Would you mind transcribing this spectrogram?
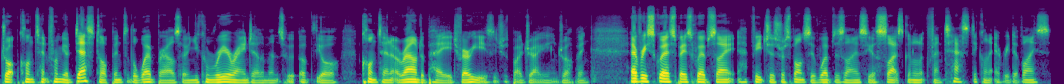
drop content from your desktop into the web browser and you can rearrange elements of your content around a page very easily just by dragging and dropping. Every Squarespace website features responsive web design, so your site's going to look fantastic on every device.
